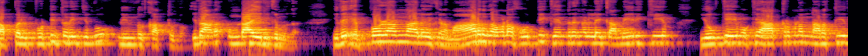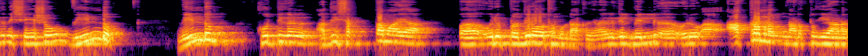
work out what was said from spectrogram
കപ്പൽ പൊട്ടിത്തെറിക്കുന്നു നിന്ന് കത്തുന്നു. ഇതാണ് ഉണ്ടായിരിക്കുന്നത്. ഇത് എപ്പോഴാണെന്ന് ആലോചിക്കണം. ആറ് തവണ ഹൂത്തി കേന്ദ്രങ്ങളിലേക്ക് അമേരിക്കയും യു കെയും ഒക്കെ ആക്രമണം നടത്തിയതിന് ശേഷവും വീണ്ടും വീണ്ടും ഹൂത്തികൾ അതിശക്തമായ ഒരു പ്രതിരോധം ഉണ്ടാക്കുകയാണ് അല്ലെങ്കിൽ വലിയ ഒരു ആക്രമണം നടത്തുകയാണ്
